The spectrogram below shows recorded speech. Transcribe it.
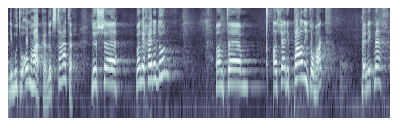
die moeten we omhakken, dat staat er. Dus wanneer ga je dat doen? Want ehm, als jij die paal niet omhakt, ben ik weg.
